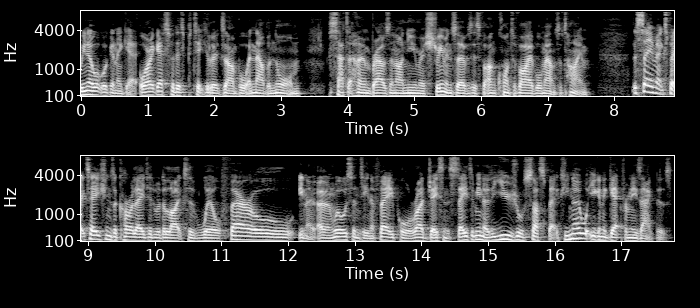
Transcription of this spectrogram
we know what we're going to get. Or I guess for this particular example, and now the norm, sat at home browsing our numerous streaming services for unquantifiable amounts of time the same expectations are correlated with the likes of Will Ferrell, you know, Owen Wilson, Tina Fey, Paul Rudd, Jason Statham, you know, the usual suspects. You know what you're going to get from these actors.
